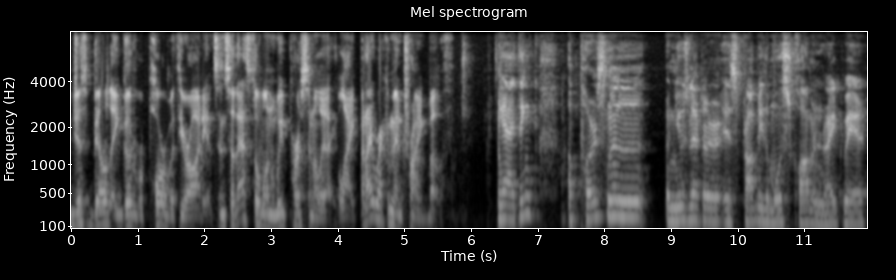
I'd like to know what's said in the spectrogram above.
just build a good rapport with your audience. And so that's the one we personally like, but I recommend trying both. Yeah, I think a personal newsletter is probably the most common, right? Where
